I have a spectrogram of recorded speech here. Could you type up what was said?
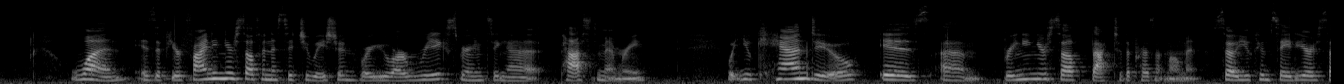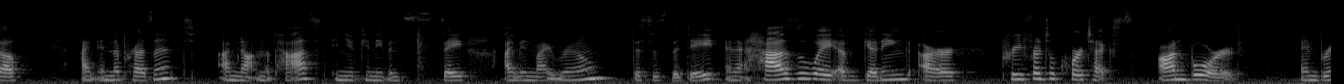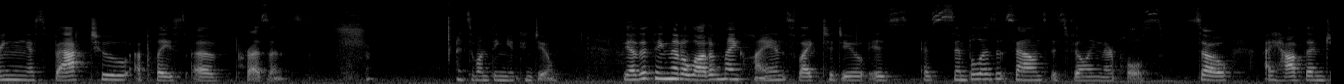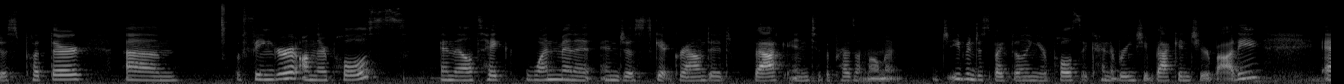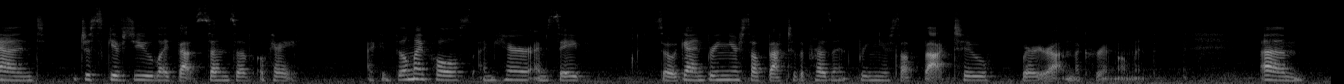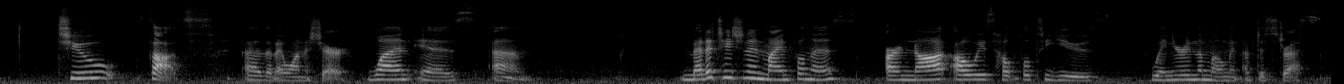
One is if you're finding yourself in a situation where you are re experiencing a past memory, what you can do is um, bringing yourself back to the present moment. So, you can say to yourself, I'm in the present. I'm not in the past. And you can even say, I'm in my room. This is the date. And it has a way of getting our prefrontal cortex on board and bringing us back to a place of presence. It's one thing you can do. The other thing that a lot of my clients like to do is as simple as it sounds is feeling their pulse. So I have them just put their um, finger on their pulse and they'll take one minute and just get grounded back into the present moment. Even just by feeling your pulse, it kind of brings you back into your body and just gives you like that sense of, okay, I can feel my pulse, I'm here, I'm safe. So, again, bring yourself back to the present, bring yourself back to where you're at in the current moment. Um, two thoughts uh, that I want to share. One is um, meditation and mindfulness are not always helpful to use when you're in the moment of distress.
